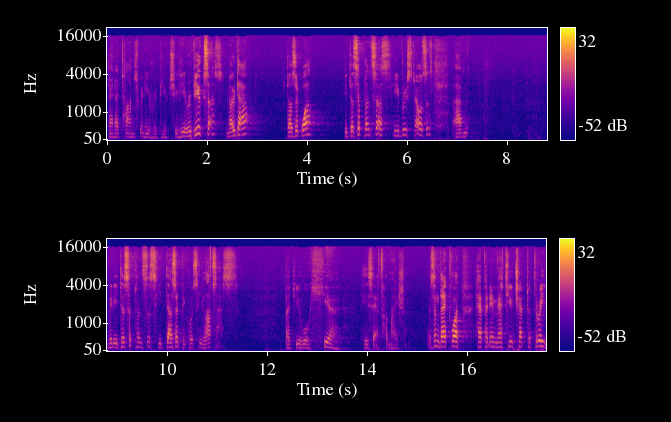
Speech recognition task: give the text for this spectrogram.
than at times when He rebukes you. He rebukes us, no doubt. He does it well. He disciplines us, Hebrews tells us. Um, when He disciplines us, He does it because He loves us. But you will hear his affirmation. Isn't that what happened in Matthew chapter 3?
